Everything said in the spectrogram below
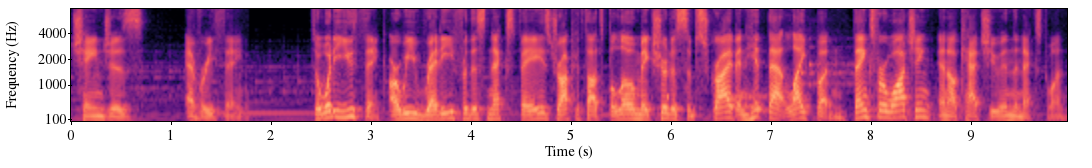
changes everything. So, what do you think? Are we ready for this next phase? Drop your thoughts below. Make sure to subscribe and hit that like button. Thanks for watching, and I'll catch you in the next one.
